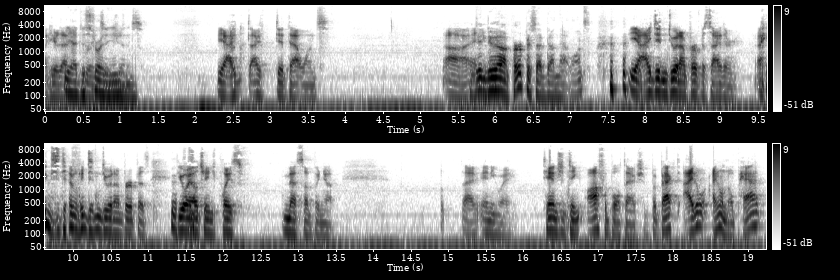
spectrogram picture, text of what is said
I hear that. Yeah, destroy the engine. engines. Yeah, I, I did that once. Uh, I didn't do it on purpose. I've done that once. Yeah, I didn't do it on purpose either. I definitely didn't do it on purpose. The oil change place messed something up. Uh, anyway, tangenting off of bolt action, but back. To, I don't. I don't know, Pat.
